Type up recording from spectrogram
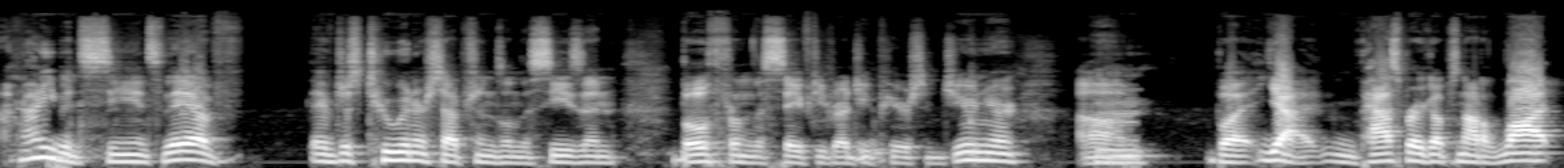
I'm not even seeing. So they have they have just two interceptions on the season, both from the safety Reggie Pearson Jr. Um, But yeah, pass breakups not a lot.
